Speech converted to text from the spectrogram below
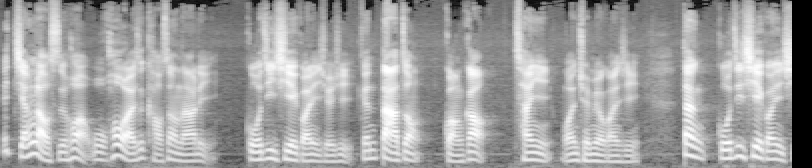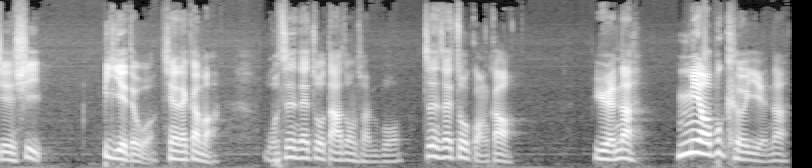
哎、欸，讲老实话，我后来是考上哪里？国际企业管理学系，跟大众广告、餐饮完全没有关系。但国际企业管理学系毕业的我，现在在干嘛？我真的在做大众传播，真的在做广告，圆呐、啊，妙不可言呐、啊，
